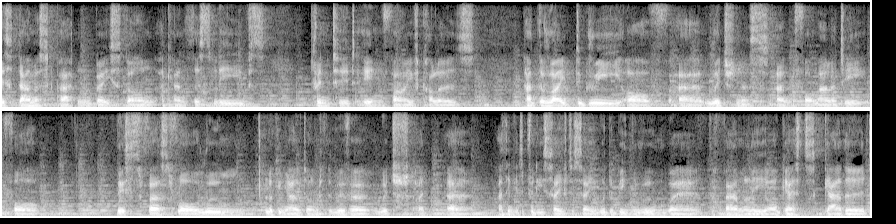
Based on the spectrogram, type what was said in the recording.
this damask pattern based on acanthus leaves, printed in five colours, had the right degree of uh, richness and formality for this first floor room looking out onto the river, which I, uh, I think it's pretty safe to say would have been the room where the family or guests gathered.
